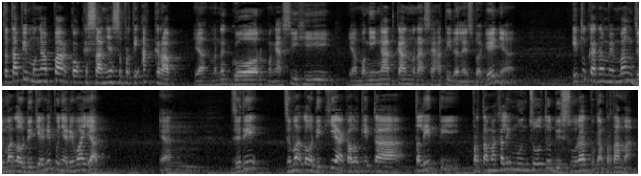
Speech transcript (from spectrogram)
Tetapi mengapa kok kesannya seperti akrab, ya, menegur, mengasihi, ya, mengingatkan, menasehati dan lain sebagainya? Itu karena memang jemaat Laodikia ini punya riwayat, ya. Hmm. Jadi jemaat Laodikia kalau kita teliti, pertama kali muncul tuh di surat bukan pertama,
